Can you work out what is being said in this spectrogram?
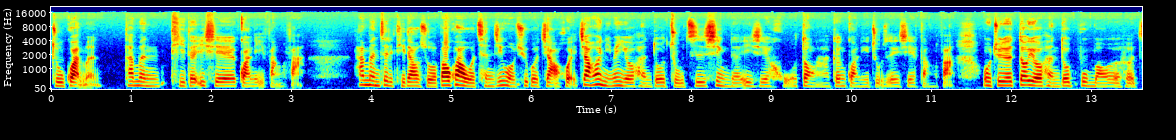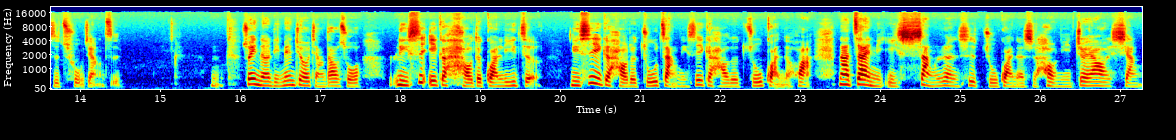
主管们他们提的一些管理方法，他们这里提到说，包括我曾经我去过教会，教会里面有很多组织性的一些活动啊，跟管理组织的一些方法，我觉得都有很多不谋而合之处，这样子。嗯，所以呢，里面就有讲到说，你是一个好的管理者。你是一个好的组长，你是一个好的主管的话，那在你一上任是主管的时候，你就要想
